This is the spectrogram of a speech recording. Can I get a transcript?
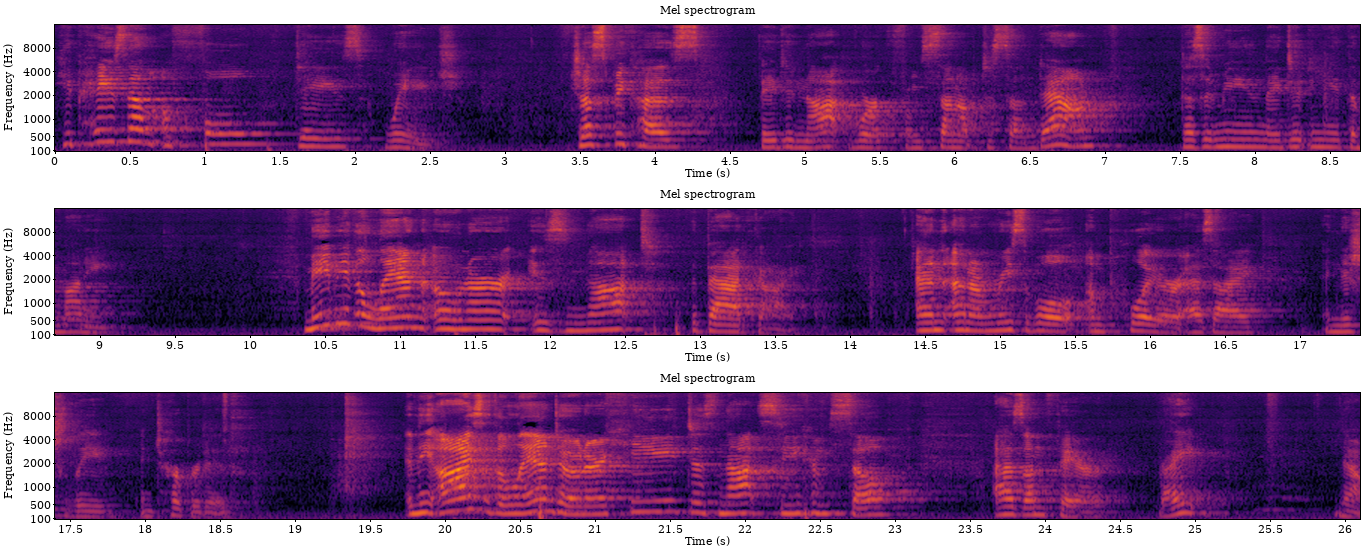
he pays them a full day's wage. Just because they did not work from sunup to sundown doesn't mean they didn't need the money. Maybe the landowner is not the bad guy and an unreasonable employer, as I initially interpreted. In the eyes of the landowner, he does not see himself as unfair, right? No.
